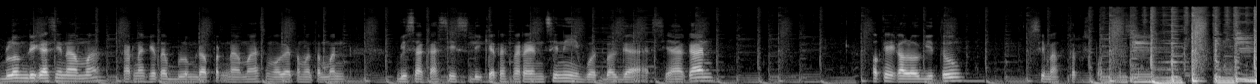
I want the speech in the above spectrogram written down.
belum dikasih nama karena kita belum dapat nama. Semoga teman-teman bisa kasih sedikit referensi nih buat Bagas, ya kan? Oke, kalau gitu simak terus podcast.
